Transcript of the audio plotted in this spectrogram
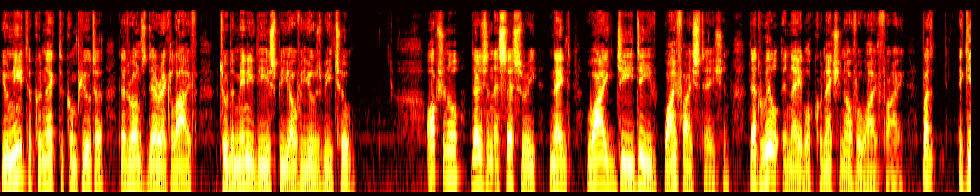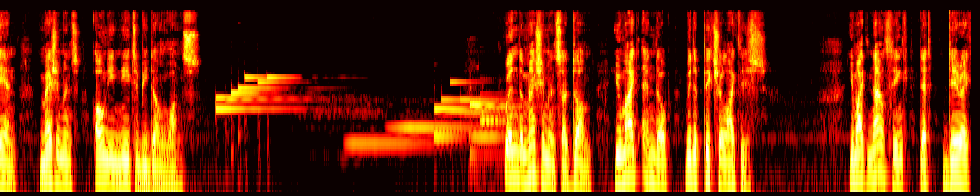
You need to connect the computer that runs Dirac Live to the Mini DSP over USB 2. Optional there is an accessory named WI-DG Wi-Fi station that will enable connection over Wi-Fi, but again measurements only need to be done once. When the measurements are done you might end up with a picture like this. You might now think that Dirac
